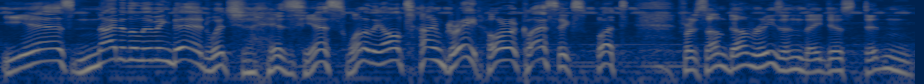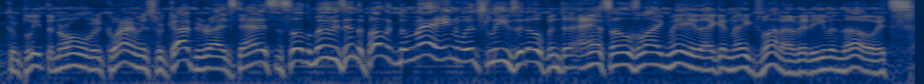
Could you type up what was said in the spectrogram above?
Yes, Night of the Living Dead, which is, yes, one of the all time great horror classics, but for some dumb reason, they just didn't complete the normal requirements for copyright status, and so the movie's in the public domain, which leaves it open to assholes like me that can make fun of it, even though it's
